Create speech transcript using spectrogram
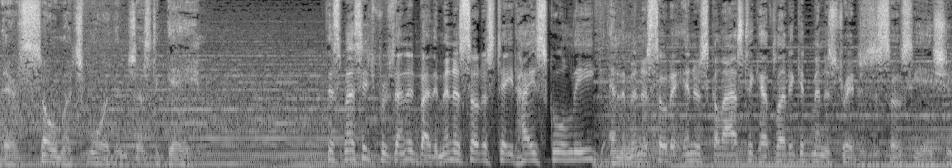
There's so much more than just a game. This message presented by the Minnesota State High School League and the Minnesota Interscholastic Athletic Administrators Association.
